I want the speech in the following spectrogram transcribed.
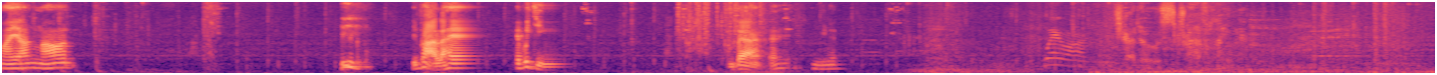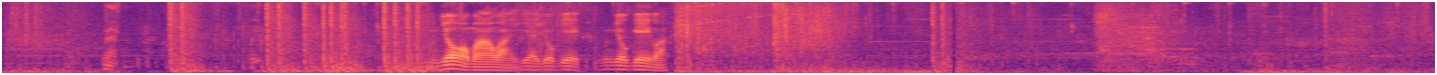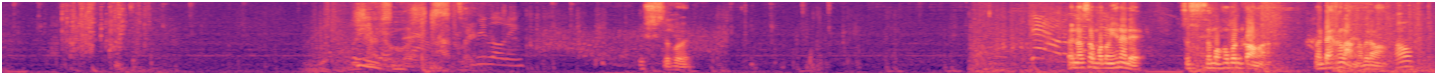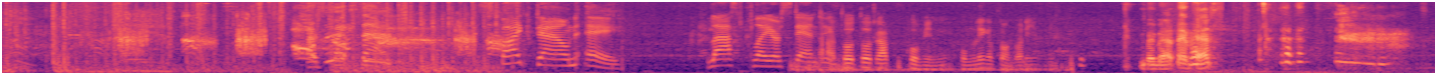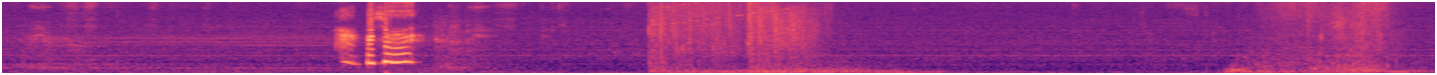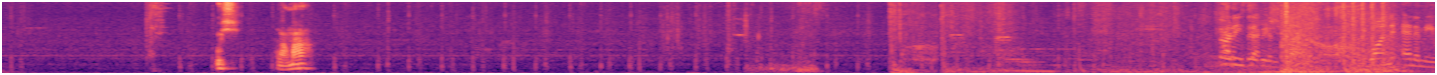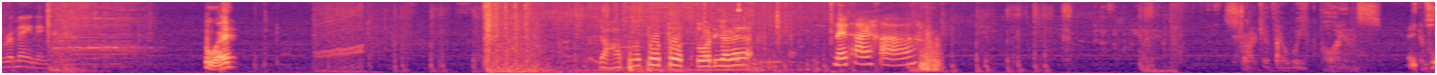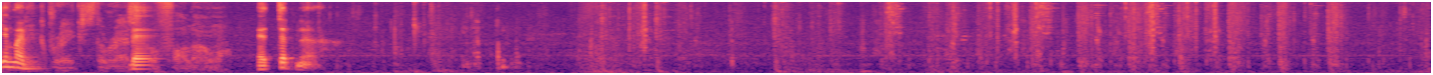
มายังน็อตที่ผ่านแล้วให้ให้ผู้หญิงแบบเอ้ย Where are you? Shadows traveling. มันโยกออกมาว่ะไอ้เฮียโยกเยกมึงโยกเยกว่ะ ระเบิดเอ้ยน้องสมองตรงนี้หน่อยเด็สสมองข้างบนกล่องอะ มันไปข้างหลังนะไปลองเอ้า Our spike down. Spike down A. Last player อ่า standing. โทษโทษครับ ผมเห็นผมเล่นกับสองตัวนี้ ไปแบดไปแบด อุ้ยหลังมา30 seconds left. One enemy remaining. สวยอย่าโทษโทษโทษตัวเดียวแล้วในทายค่ะ Strike at their weak points. ไอ้ที่มัน Weak breaks, the rest Be- will follow. เอ็ดจัดเนี่ย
